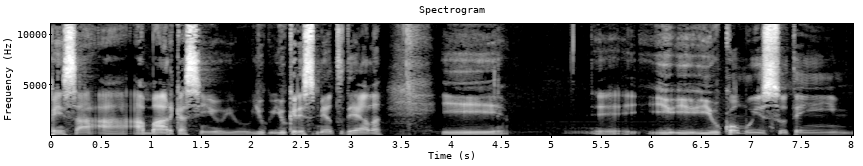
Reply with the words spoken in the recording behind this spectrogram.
pensar a, a marca assim e o, e o crescimento dela e e, e, e, o como isso tem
